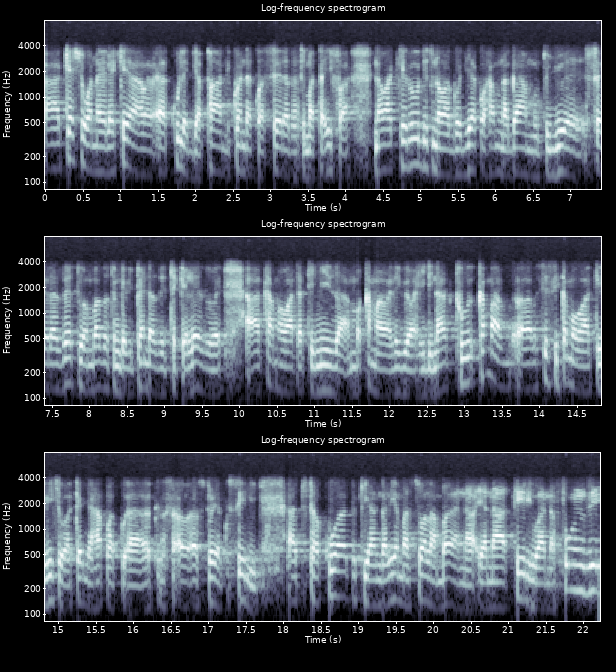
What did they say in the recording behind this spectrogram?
uh, kesho wanaelekea uh, kule Japan kwenda kwa sera za kimataifa, na wakirudi tunawagojea kwa hamna gamu tujue sera zetu ambazo tungelipenda zitekelezwe, uh, kama watatimiza kama walivyoahidi, na tu, kama uh, sisi kama wawakilishi wa Kenya hapa uh, Australia Kusini uh, tutakuwa tukiangalia masuala ambayo yanaathiri wanafunzi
